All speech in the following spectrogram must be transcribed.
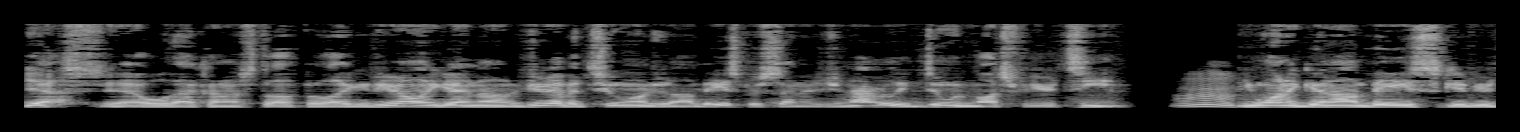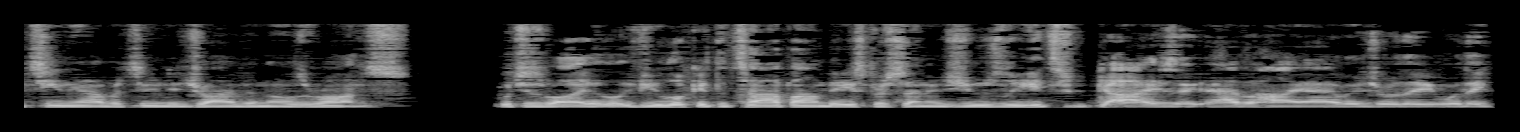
yes, yeah, all that kind of stuff. But like, if you're only getting on, if you have a 200 on base percentage, you're not really doing much for your team. Mm. You want to get on base, give your team the opportunity to drive in those runs. Which is why, if you look at the top on base percentage, usually it's guys that have a high average or they or they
